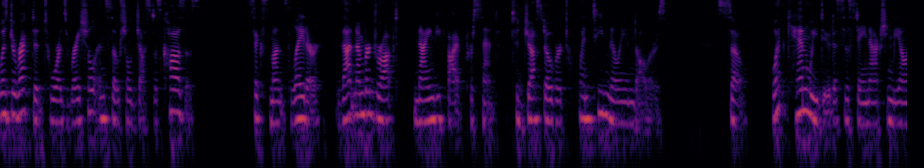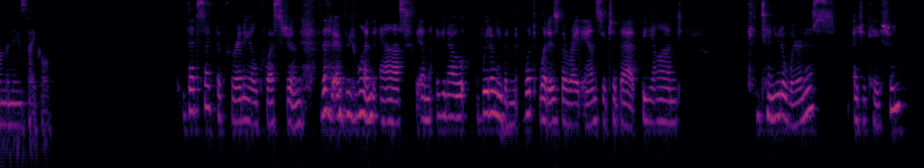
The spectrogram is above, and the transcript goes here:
was directed towards racial and social justice causes. Six months later, that number dropped 95% to just over $20 million. So, what can we do to sustain action beyond the news cycle? That's like the perennial question that everyone asks. And, you know, we don't even, what, what is the right answer to that beyond continued awareness, education?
